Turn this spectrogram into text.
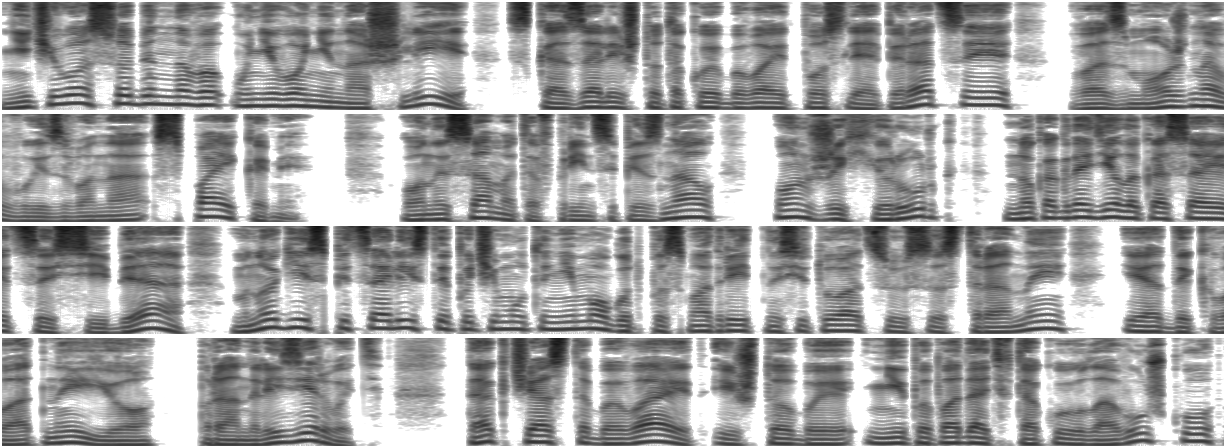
Ничего особенного у него не нашли, сказали, что такое бывает после операции, возможно, вызвано спайками. Он и сам это в принципе знал, он же хирург, но когда дело касается себя, многие специалисты почему-то не могут посмотреть на ситуацию со стороны и адекватно ее проанализировать. Так часто бывает, и чтобы не попадать в такую ловушку,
